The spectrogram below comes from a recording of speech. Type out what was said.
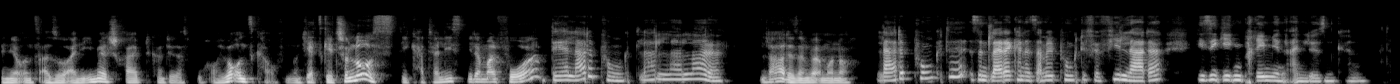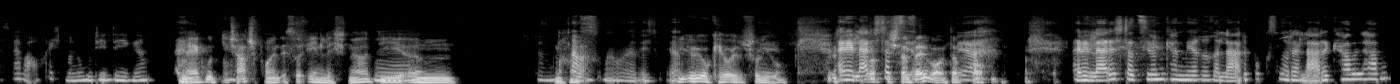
Wenn ihr uns also eine E-Mail schreibt, könnt ihr das Buch auch über uns kaufen. Und jetzt geht's schon los. Die Katja liest wieder mal vor. Der Ladepunkt. Lade, lade, lade. Lade sind wir immer noch. Ladepunkte sind leider keine Sammelpunkte für Viellader, die Sie gegen Prämien einlösen können. Das wäre aber auch echt mal eine gute Idee, gell? Naja gut, ChargePoint ist so ähnlich, ne? Die, Mhm. ähm, Stimmt. Aber, ich, ja. die okay, Entschuldigung. Eine Ladestation. ja selber unterbrochen. Eine Ladestation kann mehrere Ladebuchsen oder Ladekabel haben,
